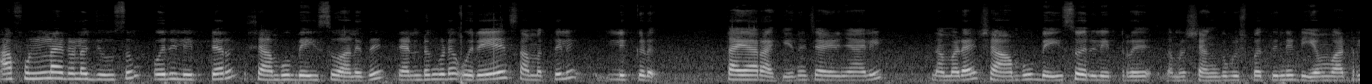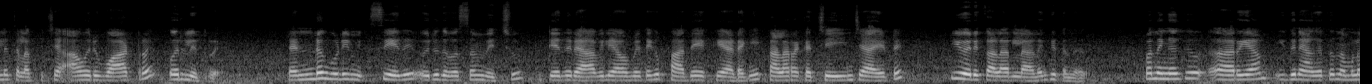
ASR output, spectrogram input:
ആ ഫുള്ളായിട്ടുള്ള ജ്യൂസും ഒരു ലിറ്റർ ഷാമ്പൂ ബേസുമാണിത് രണ്ടും കൂടെ ഒരേ സമത്തിൽ ലിക്വിഡ് തയ്യാറാക്കി. എന്ന് വെച്ച് കഴിഞ്ഞാൽ നമ്മുടെ ഷാമ്പൂ ബേസ് ഒരു ലിറ്റർ നമ്മൾ ശംഖുപുഷ്പത്തിന്റെ ഡി എം വാട്ടറിൽ തിളപ്പിച്ച ആ ഒരു വാട്ടർ ഒരു ലിറ്റർ രണ്ടും കൂടി മിക്സ് ചെയ്ത് ഒരു ദിവസം വെച്ചു. പിറ്റേന്ന് രാവിലെ ആകുമ്പോഴത്തേക്ക് പതയൊക്കെ അടങ്ങി കളറൊക്കെ ചേഞ്ച് ആയിട്ട് ഈ ഒരു കളറിലാണ് കിട്ടുന്നത്. അപ്പോൾ നിങ്ങൾക്ക് അറിയാം ഇതിനകത്ത് നമ്മൾ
